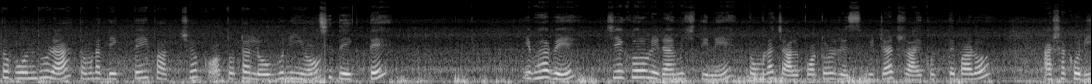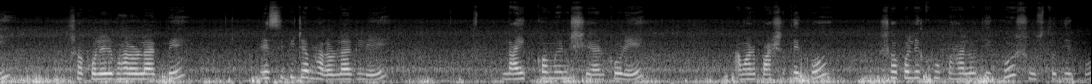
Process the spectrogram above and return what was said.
তো বন্ধুরা তোমরা দেখতেই পাচ্ছ কতটা লোভনীয়। দেখতে। এভাবে যে কোনো নিরামিষ দিনে তোমরা চাল পটল রেসিপিটা ট্রাই করতে পারো। আশা করি সকলের ভালো লাগবে। রেসিপিটা ভালো লাগলে লাইক, কমেন্ট, শেয়ার করে আমার পাশে থেকো। সকলে খুব ভালো থেকো, সুস্থ থেকো।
